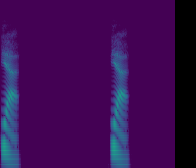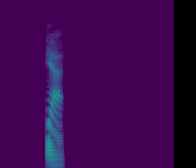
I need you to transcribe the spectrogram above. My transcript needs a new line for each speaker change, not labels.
Yeah. Yeah. Yeah.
